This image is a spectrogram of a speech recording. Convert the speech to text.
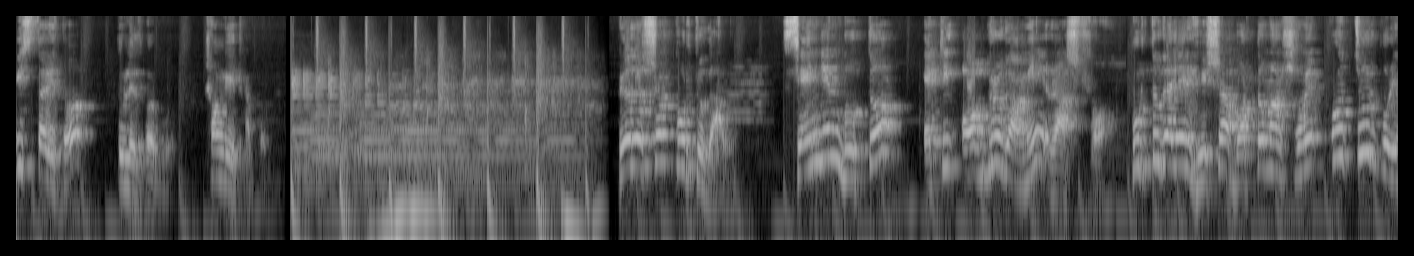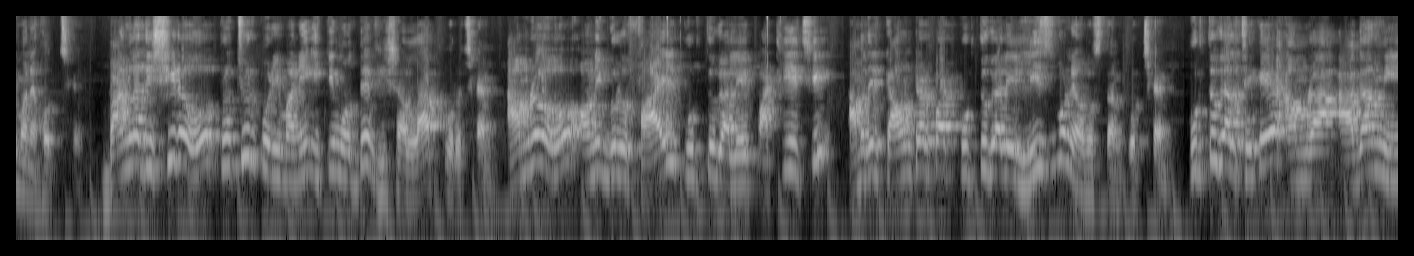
বিস্তারিত তুলে ধরব। সঙ্গেই থাকুন। প্রিয় দর্শক, পর্তুগাল সেনজেনভুক্ত একটি অগ্রগামী রাষ্ট্র। পর্তুগালের ভিসা বর্তমান সময়ে প্রচুর পরিমাণে হচ্ছে। বাংলাদেশিরাও প্রচুর পরিমাণে ইতিমধ্যে ভিসা লাভ করেছেন। আমরাও অনেকগুলো ফাইল পর্তুগালে পাঠিয়েছি। আমাদের কাউন্টার পার্ট পর্তুগালে লিসবনে অবস্থান করছেন। পর্তুগাল থেকে আমরা আগামী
